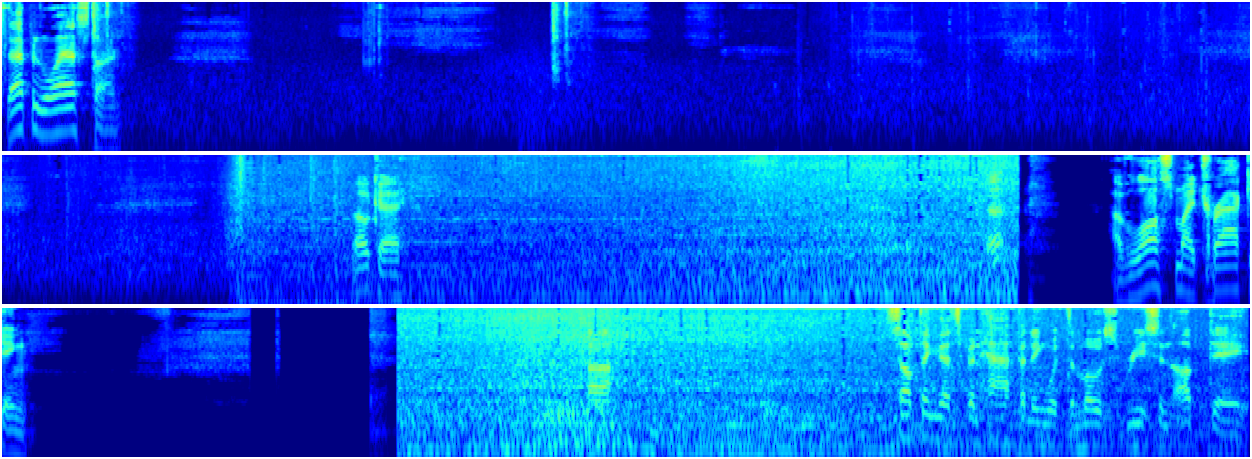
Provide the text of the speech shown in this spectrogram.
That happened last time. Okay. Uh, I've lost my tracking. something that's been happening with the most recent update,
